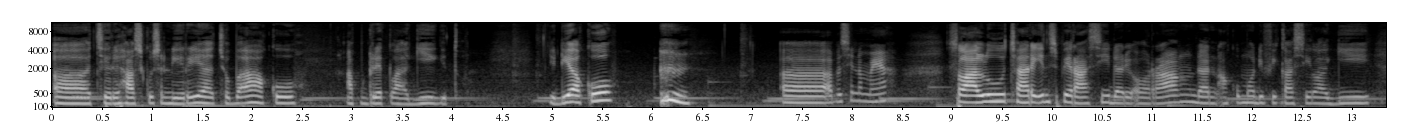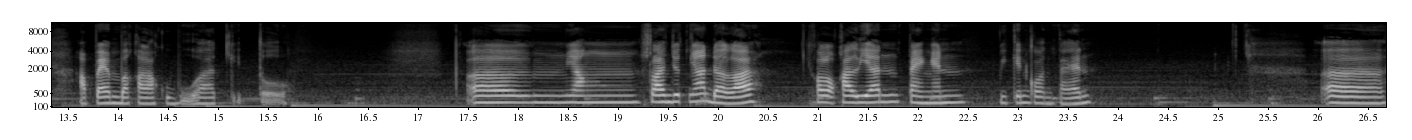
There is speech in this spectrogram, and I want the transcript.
uh, ciri khasku sendiri ya? Coba aku upgrade lagi gitu. Jadi aku uh, apa sih namanya selalu cari inspirasi dari orang dan aku modifikasi lagi apa yang bakal aku buat gitu. Um, yang selanjutnya adalah kalau kalian pengen bikin konten uh,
